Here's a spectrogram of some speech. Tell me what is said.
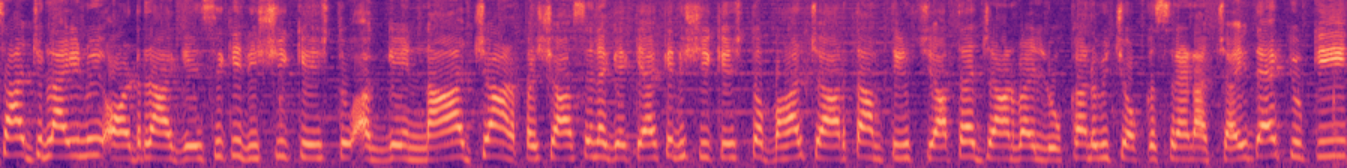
7 ਜੁਲਾਈ ਨੂੰ ਹੀ ਆਰਡਰ ਆ ਗਏ ਸੀ ਕਿ ਰਿਸ਼ੀਕੇਸ਼ ਤੋਂ ਅੱਗੇ ਨਾ ਜਾਣ। ਪ੍ਰਸ਼ਾਸਨ ਅੱਗੇ ਕਿਹਾ ਕਿ ਰਿਸ਼ੀਕੇਸ਼ ਤੋਂ ਬਾਹਰ ਚਾਰ ਤੀਰਥ ਯਾਤਰਾ ਜਾਣ ਵਾਲੇ ਲੋਕਾਂ ਨੂੰ ਵੀ ਚੌਕਸ ਰਹਿਣਾ ਚਾਹੀਦਾ ਹੈ, ਕਿਉਂਕਿ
